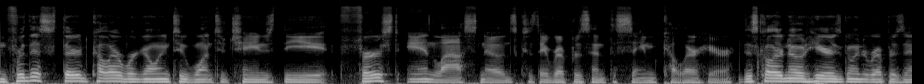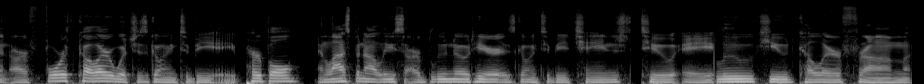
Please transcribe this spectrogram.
And for this third color, we're going to want to change the first and last nodes because they represent the same color here. This color node here is going to represent our fourth color, which is going to be a purple. And last but not least, our blue node here is going to be changed to a blue hued color from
